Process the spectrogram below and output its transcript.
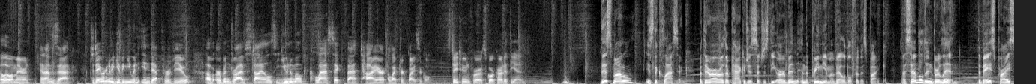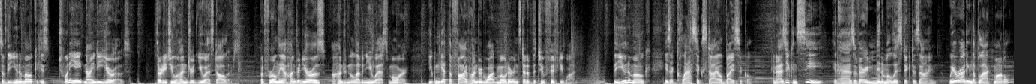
Hello, I'm Aaron. And I'm Zach. Today we're going to be giving you an in-depth review of Urban Drivestyle's Unimoke Classic Fat Tire electric bicycle. Stay tuned for our scorecard at the end. This model is the Classic, but there are other packages such as the Urban and the Premium available for this bike. Assembled in Berlin, the base price of the UNI Moke is 2890 euros, 3200 US dollars. But for only 100 euros, 111 US more, you can get the 500 watt motor instead of the 250 watt. The UNI Moke is a classic style bicycle, and as you can see, it has a very minimalistic design. We're riding the black model,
